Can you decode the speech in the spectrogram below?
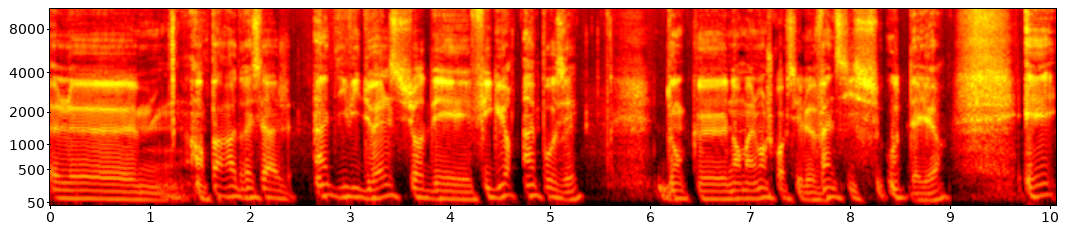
le, en paradressage individuel sur des figures imposées. Donc euh, normalement, je crois que c'est le 26 août d'ailleurs. Et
